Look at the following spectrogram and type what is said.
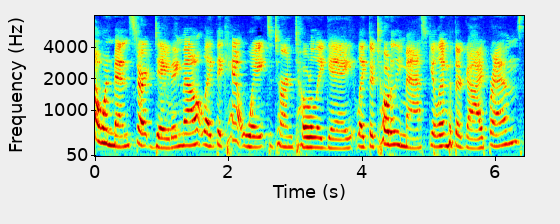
how when men start dating though, like they can't wait to turn totally gay. Like they're totally masculine with their guy friends.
